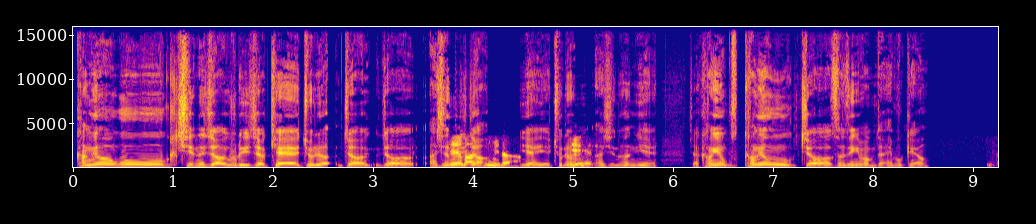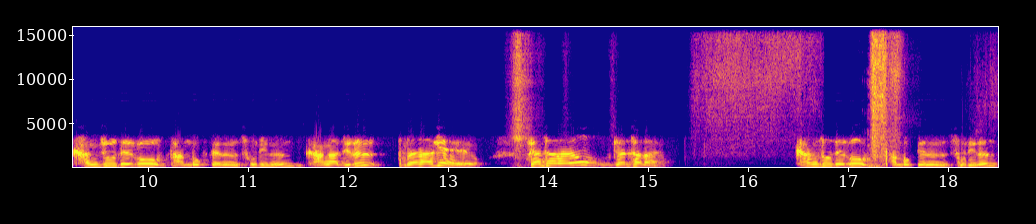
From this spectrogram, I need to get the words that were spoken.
강영욱 씨는 저, 우리 저, 개 조련, 저, 저, 하시는 예, 분이죠? 맞습니다. 예, 예, 예. 조련하시는, 예. 자, 강영욱, 강영욱 저 선생님 한번 해 볼게요. 강조되고 반복되는 소리는 강아지를 불안하게 해요. 괜찮아요? 괜찮아요. 강조되고 반복되는 소리는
